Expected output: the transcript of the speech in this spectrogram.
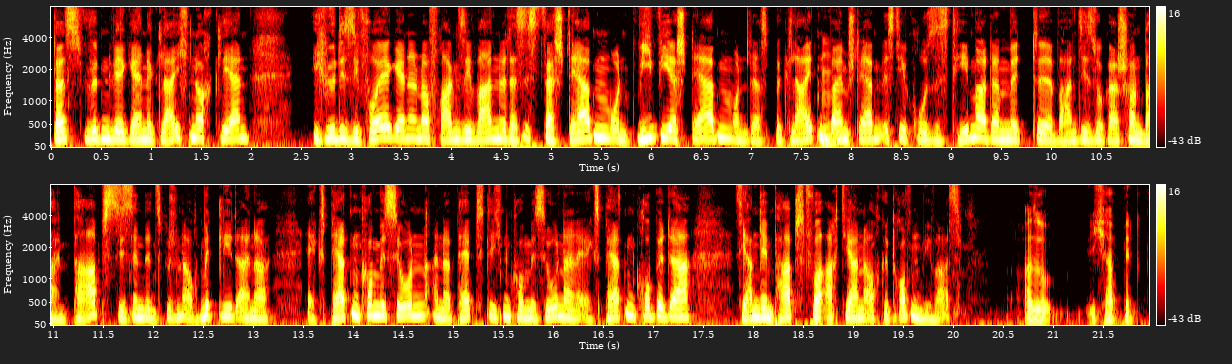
das würden wir gerne gleich noch klären. Ich würde Sie vorher gerne noch fragen, Sie waren, das ist das Sterben und wie wir sterben und das Begleiten mhm. beim Sterben ist Ihr großes Thema. Damit äh, waren Sie sogar schon beim Papst. Sie sind inzwischen auch Mitglied einer Expertenkommission, einer päpstlichen Kommission, einer Expertengruppe da. Sie haben den Papst vor acht Jahren auch getroffen. Wie war es? Also ich habe mit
